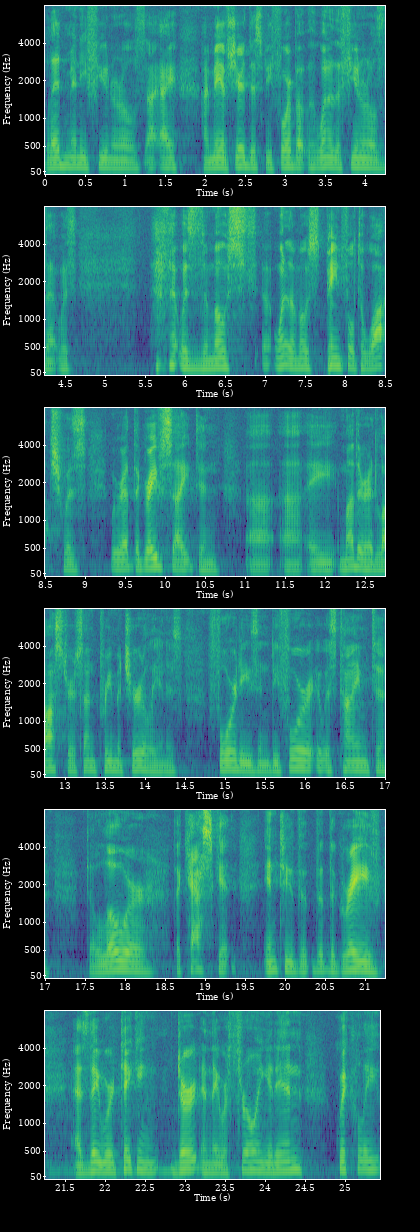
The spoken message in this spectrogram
led many funerals. I, I, I, may have shared this before, but one of the funerals that was that was the most uh, one of the most painful to watch was we were at the gravesite and uh, uh, a mother had lost her son prematurely in his 40s and before it was time to to lower the casket into the, the, the grave as they were taking dirt and they were throwing it in quickly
